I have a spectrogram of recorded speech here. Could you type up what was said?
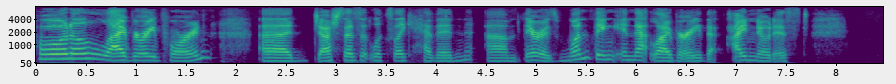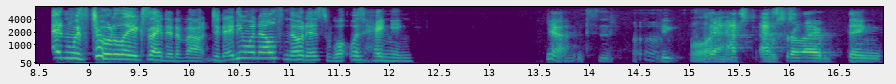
Total library porn. Uh, Josh says it looks like heaven. Um, there is one thing in that library that I noticed and was totally excited about. Did anyone else notice what was hanging? yeah, it's the, the, Well, the ast- astrolabe thing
